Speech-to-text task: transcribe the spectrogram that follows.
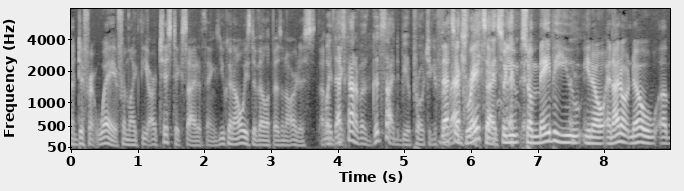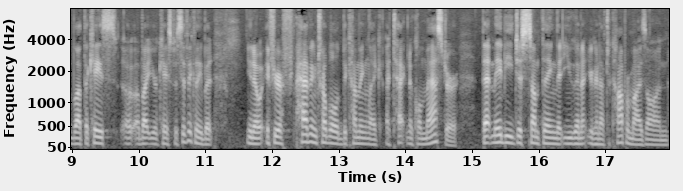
a different way, from like the artistic side of things. You can always develop as an artist. I Wait, that's kind of a good side to be approaching it from. that's a great side. So you, so maybe you, you know, and I don't know about the case uh, about your case specifically, but you know, if you're f- having trouble becoming like a technical master, that may be just something that you're gonna you're gonna have to compromise on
